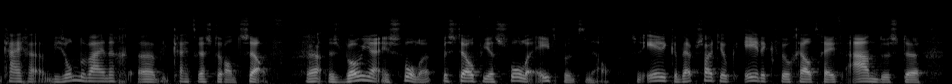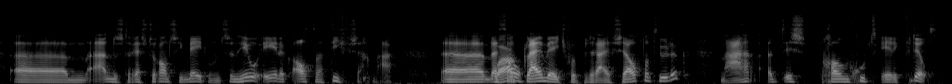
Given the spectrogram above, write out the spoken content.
krijgen bijzonder weinig, eh, krijgt het restaurant zelf. Ja. Dus woon jij in Zwolle, bestel via zwolleeet.nl. Dat is een eerlijke website die ook eerlijk veel geld geeft aan dus de, ehm, aan dus de restaurants die meedoen. Het is een heel eerlijk alternatief, zeg maar. Eh, dat is wel een klein beetje voor het bedrijf zelf natuurlijk. Maar het is gewoon goed eerlijk verdeeld.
